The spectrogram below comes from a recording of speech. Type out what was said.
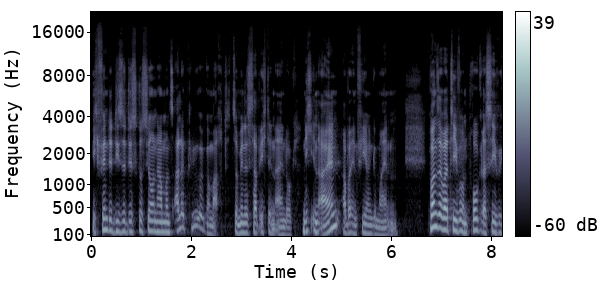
Ich finde, diese Diskussionen haben uns alle klüger gemacht. Zumindest habe ich den Eindruck. Nicht in allen, aber in vielen Gemeinden. Konservative und progressive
